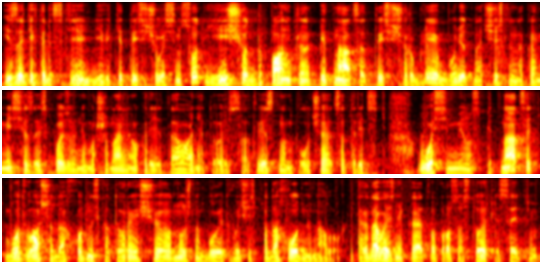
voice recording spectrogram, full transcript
Из этих 39 800 еще дополнительно 15 тысяч рублей будет начислена комиссия за использование маржинального кредитования, то есть соответственно получается 38 минус 15, вот ваша доходность, которая еще нужно будет вычесть подоходный налог. И тогда возникает вопрос, а стоит ли с этим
